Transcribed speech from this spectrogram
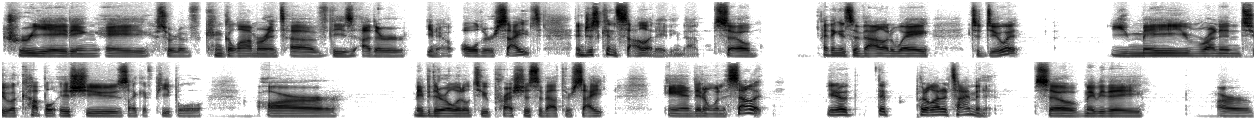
creating a sort of conglomerate of these other you know older sites and just consolidating them. So I think it's a valid way to do it. You may run into a couple issues, like if people are maybe they're a little too precious about their site and they don't want to sell it. You know, they put a lot of time in it. So maybe they are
